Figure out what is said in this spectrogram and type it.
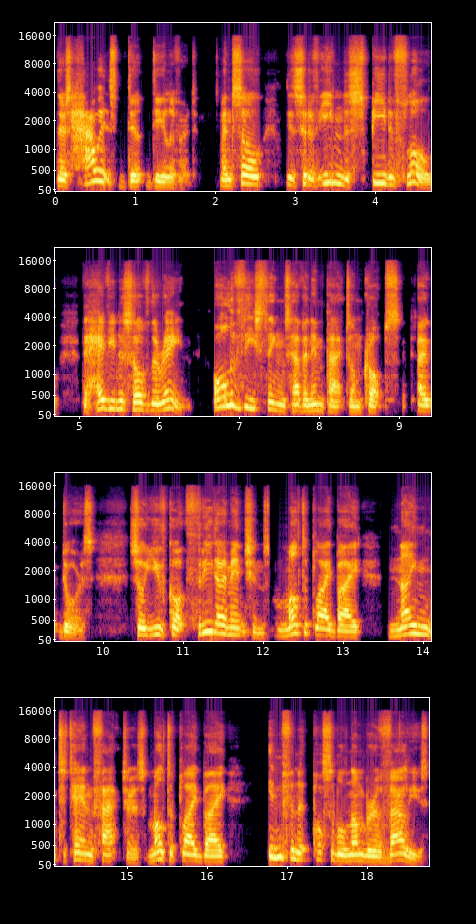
there's how it's de- delivered. And so, it's sort of even the speed of flow, the heaviness of the rain, all of these things have an impact on crops outdoors. So you've got three dimensions multiplied by nine to 10 factors, multiplied by infinite possible number of values.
